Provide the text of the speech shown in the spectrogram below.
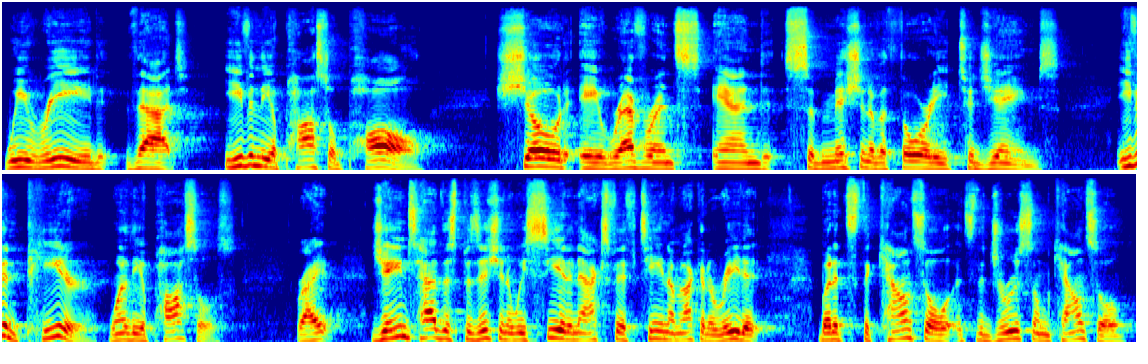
we read that even the Apostle Paul showed a reverence and submission of authority to James. Even Peter, one of the apostles, right? James had this position, and we see it in Acts 15. I'm not going to read it, but it's the council, it's the Jerusalem council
